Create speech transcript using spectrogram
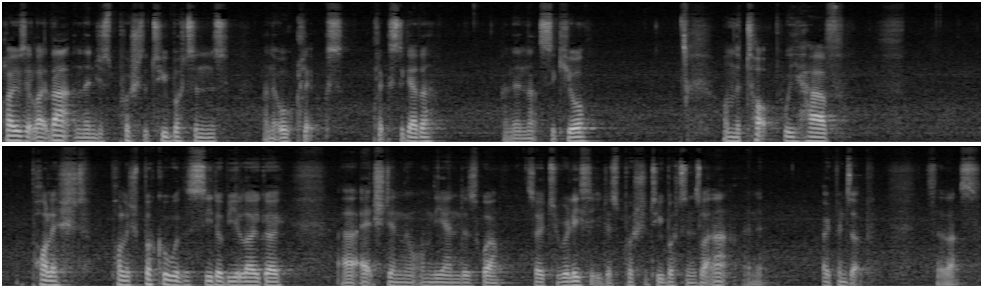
close it like that, and then just push the two buttons, and it all clicks clicks together, and then that's secure. On the top, we have polished polished buckle with the CW logo uh, etched in on the end as well. So to release it, you just push the two buttons like that, and it opens up. So that's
